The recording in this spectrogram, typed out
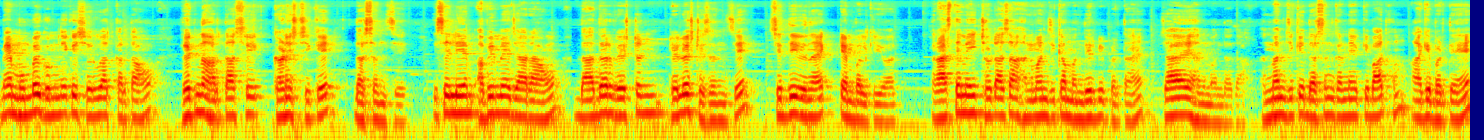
मैं मुंबई घूमने की शुरुआत करता हूँ विघ्नहर्ता श्री गणेश जी के दर्शन से। इसीलिए अभी मैं जा रहा हूँ दादर वेस्टर्न रेलवे स्टेशन से सिद्धि विनायक टेंपल की ओर। रास्ते में ही छोटा सा हनुमान जी का मंदिर भी पड़ता है। जय हनुमान दादा। हनुमान जी के दर्शन करने के बाद हम आगे बढ़ते हैं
